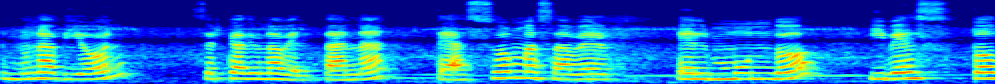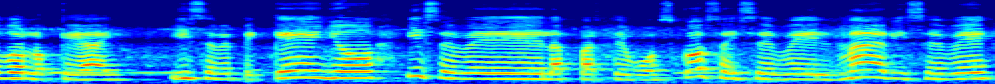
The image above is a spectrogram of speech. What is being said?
en un avión cerca de una ventana, te asomas a ver el mundo y ves todo lo que hay. Y se ve pequeño, y se ve la parte boscosa, y se ve el mar, y se ve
